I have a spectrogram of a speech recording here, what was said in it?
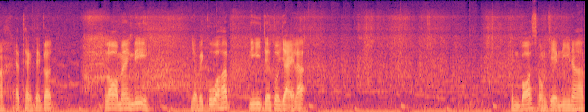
าแอตแทกเสร็จก็ล่อแม่งดิอย่าไปกลัวครับ นี่เจอตัวใหญ่แล้วเป็นบอสของเกมนี้นะครับ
